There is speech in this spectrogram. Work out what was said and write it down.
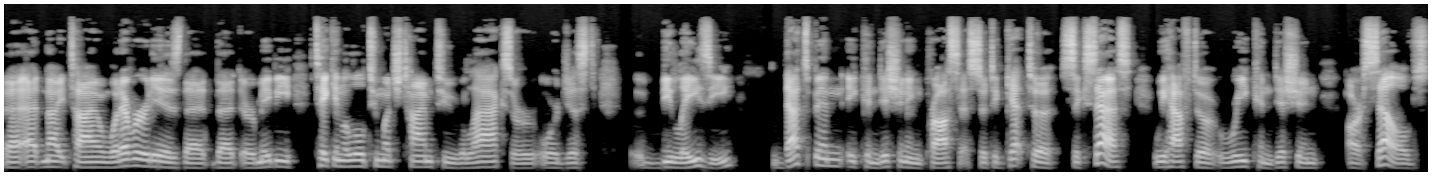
uh, at nighttime, whatever it is that that, or maybe taking a little too much time to relax or or just uh, be lazy that's been a conditioning process. So to get to success, we have to recondition ourselves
